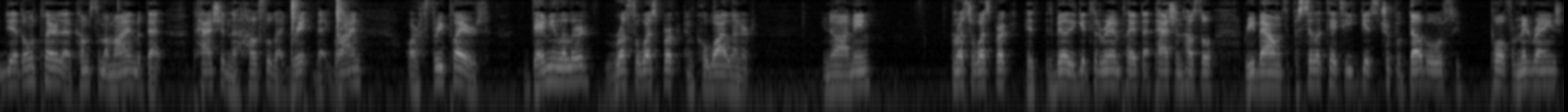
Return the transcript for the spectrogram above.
yeah. The only player that comes to my mind with that passion, the hustle, that grit, that grind, are three players: Damian Lillard, Russell Westbrook, and Kawhi Leonard. You know what I mean? Russell Westbrook, his, his ability to get to the rim, play with that passion, hustle, rebounds, facilitates. He gets triple doubles. He pull up from mid range.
